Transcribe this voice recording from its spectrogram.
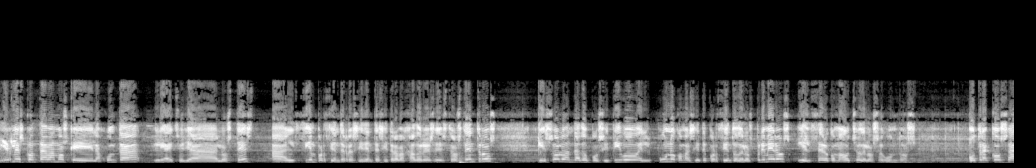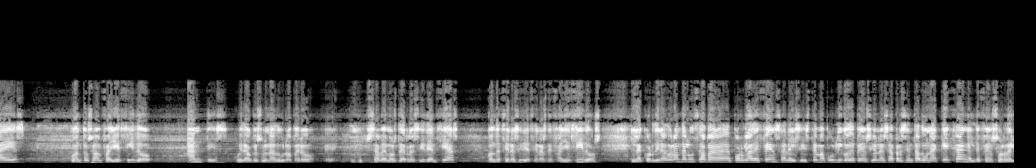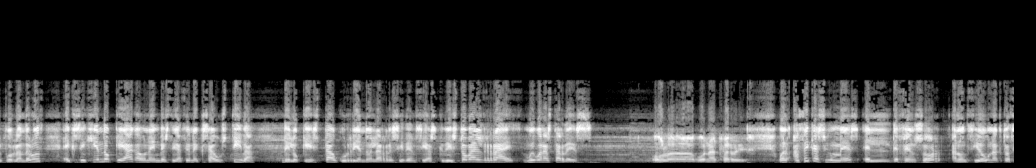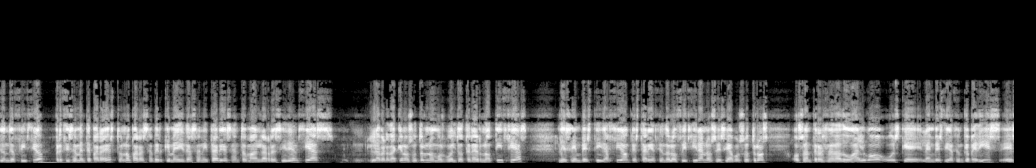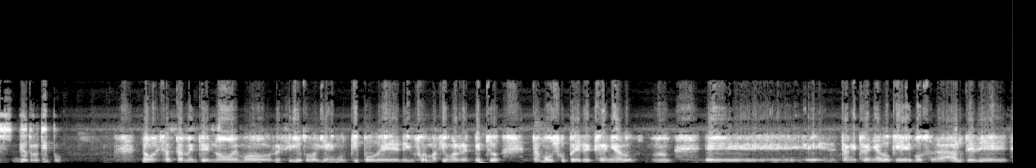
Ayer les contábamos que la Junta le ha hecho ya los test al 100% de residentes y trabajadores de estos centros, que solo han dado positivo el 1,7% de los primeros y el 0,8% de los segundos. Otra cosa es cuántos han fallecido antes. Cuidado que suena duro, pero eh, sabemos de residencias con decenas y decenas de fallecidos. La Coordinadora Andaluza por la Defensa del Sistema Público de Pensiones ha presentado una queja en el Defensor del Pueblo Andaluz exigiendo que haga una investigación exhaustiva de lo que está ocurriendo en las residencias. Cristóbal Raez, muy buenas tardes. Hola, buenas tardes. Bueno, hace casi un mes el defensor anunció una actuación de oficio precisamente para esto, ¿no? Para saber qué medidas sanitarias se han tomado en las residencias. La verdad que nosotros no hemos vuelto a tener noticias de esa investigación que estaría haciendo la oficina. No sé si a vosotros os han trasladado algo o es que la investigación que pedís es de otro tipo. No, exactamente. No hemos recibido todavía ningún tipo de, información al respecto. Estamos súper extrañados. Eh, tan extrañados que hemos, antes de,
